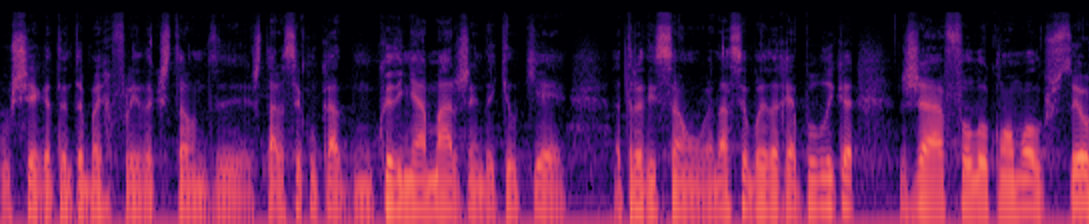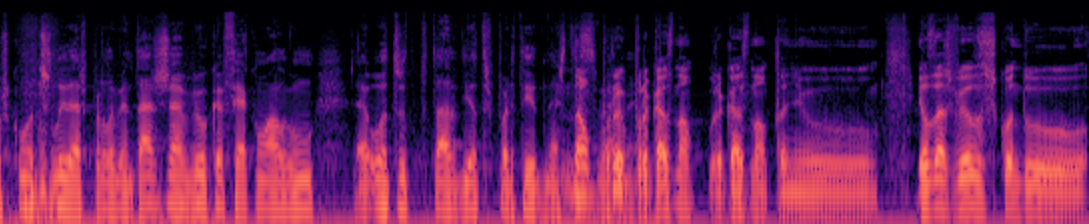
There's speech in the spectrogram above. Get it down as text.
O Chega tem também referido a questão de estar a ser colocado um bocadinho à margem daquilo que é a tradição da Assembleia da República. Já falou com homólogos seus, com outros líderes parlamentares, já bebeu café com algum outro deputado de outro partido nesta não, semana? Não, por, por, acaso não, por acaso não. Tenho... Eles às vezes, quando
